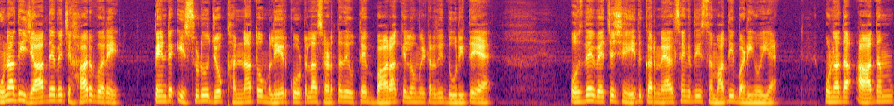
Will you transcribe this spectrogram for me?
ਉਹਨਾਂ ਦੀ ਯਾਦ ਦੇ ਵਿੱਚ ਹਰ ਵਰੇ ਪਿੰਡ ਇਸੜੂ ਜੋ ਖੰਨਾ ਤੋਂ ਮਲੇਰਕੋਟਲਾ ਸੜਕ ਦੇ ਉੱਤੇ 12 ਕਿਲੋਮੀਟਰ ਦੀ ਦੂਰੀ ਤੇ ਹੈ, ਉਸ ਦੇ ਵਿੱਚ ਸ਼ਹੀਦ ਕਰਨੈਲ ਸਿੰਘ ਦੀ ਸਮਾਧੀ ਬਣੀ ਹੋਈ ਹੈ। ਉਹਨਾਂ ਦਾ ਆਦਮ,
